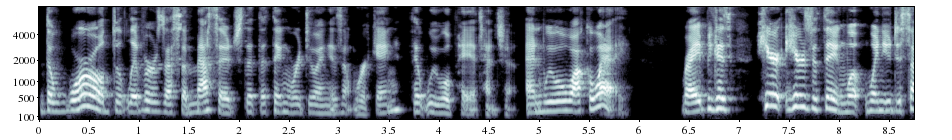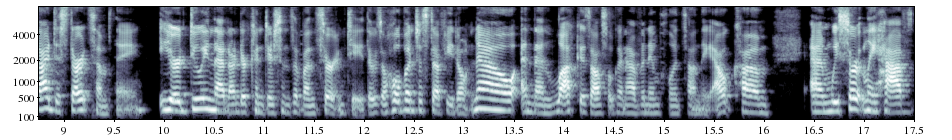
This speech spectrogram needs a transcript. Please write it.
the world delivers us a message that the thing we're doing isn't working, that we will pay attention and we will walk away. Right. Because here, here's the thing when you decide to start something, you're doing that under conditions of uncertainty. There's a whole bunch of stuff you don't know. And then luck is also going to have an influence on the outcome. And we certainly have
